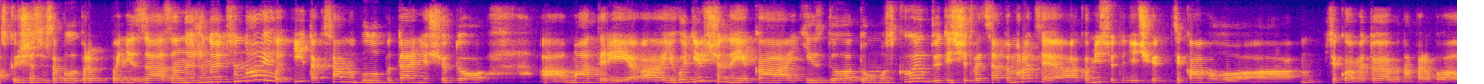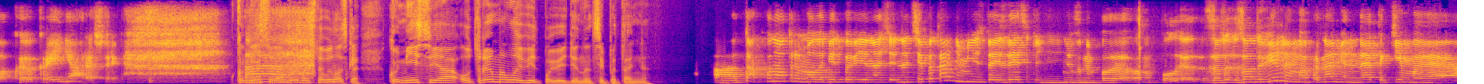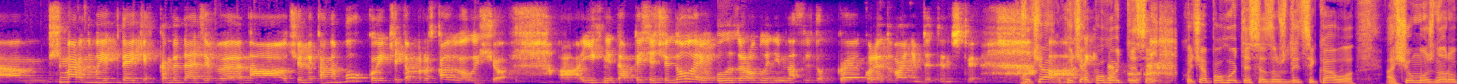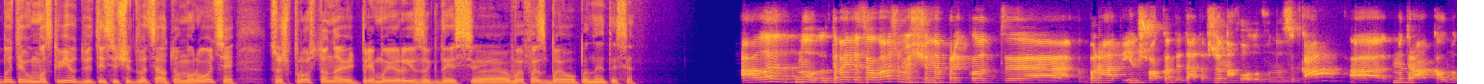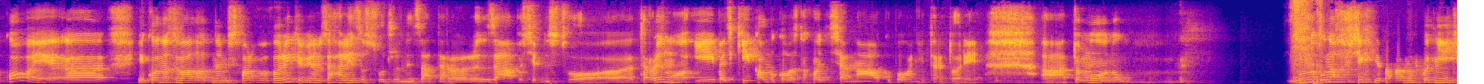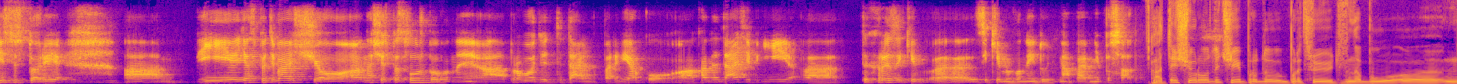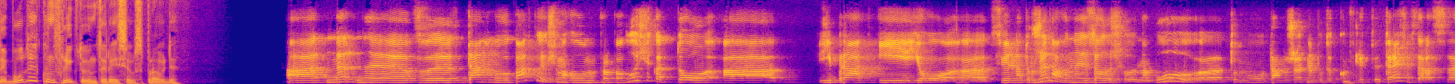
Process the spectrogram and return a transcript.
скоріше за все були припані за заниженою ціною. І так само було питання щодо матері його дівчини, яка їздила до Москви в 2020 році. Комісію тоді цікавило, ну, з якою метою вона перебувала в країні агресорі. Комісія, вибачте, будь ласка, комісія отримала відповіді на ці питання. А, Так, вона отримала відповіді на ці на ці питання. Мені здається, тоді вони були, ну, були задовільними, принаймні не такими хімерними, як деяких кандидатів е, на очільника НАБУ, які там розказували, що а, їхні там тисячі доларів були зароблені внаслідок е, колядування в дитинстві. Хоча, а, хоча погодьтеся, хоча погодьтеся, завжди цікаво. А що можна робити в Москві в 2020 році? Це ж просто навіть прямий ризик десь е, в ФСБ опинитися. Але ну давайте зауважимо, що, наприклад, е, брат іншого кандидата вже на голову НАЗК Дмитра Калмикової, е, якого називали одним з фаворитів, він взагалі засуджений за терор за посібництво е, тероризму, і батьки Калмикова знаходяться на окупованій території. Тому ну. У нас у всіх є напевно складні якісь історії. І я сподіваюся, що наші спецслужби вони проводять детальну перевірку кандидатів і тих ризиків, е, з якими вони йдуть на певні посади. А те, що родичі працюють в набу, не буде конфлікту інтересів справді? А в даному випадку, якщо ми говоримо про Павлучика, то і брат, і його цивільна дружина вони залишили набу, тому там вже не буде конфлікту інтересів. Зараз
